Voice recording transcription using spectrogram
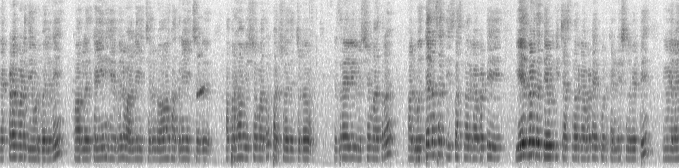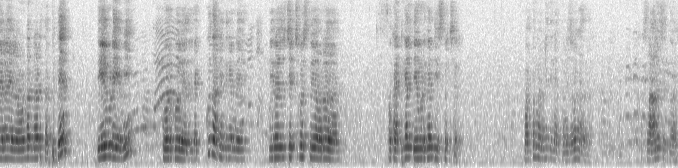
ఎక్కడ కూడా దేవుడు బలిని కోరలేదు. కయ్యని హేబేలు వాళ్ళే ఇచ్చారు. నోవాకు అతనే ఇచ్చాడు. అబ్రహాం విషయం మాత్రం పరిశోధించడం. ఇజ్రాయేలీల విషయం మాత్రం వాళ్ళు వద్దన్నా సరే తీసుకొస్తున్నారు కాబట్టి ఏది పెడితే దేవుడికి ఇచ్చేస్తున్నారు కాబట్టి ఆయన కొన్ని కండిషన్లు పెట్టి ఇక ఇలా ఇలా ఇలా ఉండన్నాడు తప్పితే దేవుడేమి కోరుకోలేదు. ఎక్కువ దాకా ఎందుకండి? ఈరోజు చర్చికి వస్తూ ఎవరో ఒక అట్టికల్ దేవుడు కానీ తీసుకొచ్చారు. మొత్తం అన్నీ తినేస్తాం. నిజమే కాదు? అసలు ఆలోచిద్దాం.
